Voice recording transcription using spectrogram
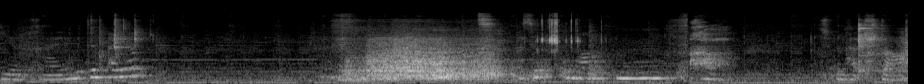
hier rein mit den Eiern. Und was jetzt Tomaten. Oh, bin halt stark.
